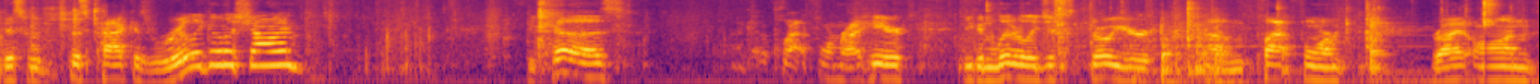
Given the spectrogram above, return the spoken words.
this would this pack is really going to shine because I got a platform right here. You can literally just throw your um, platform right on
